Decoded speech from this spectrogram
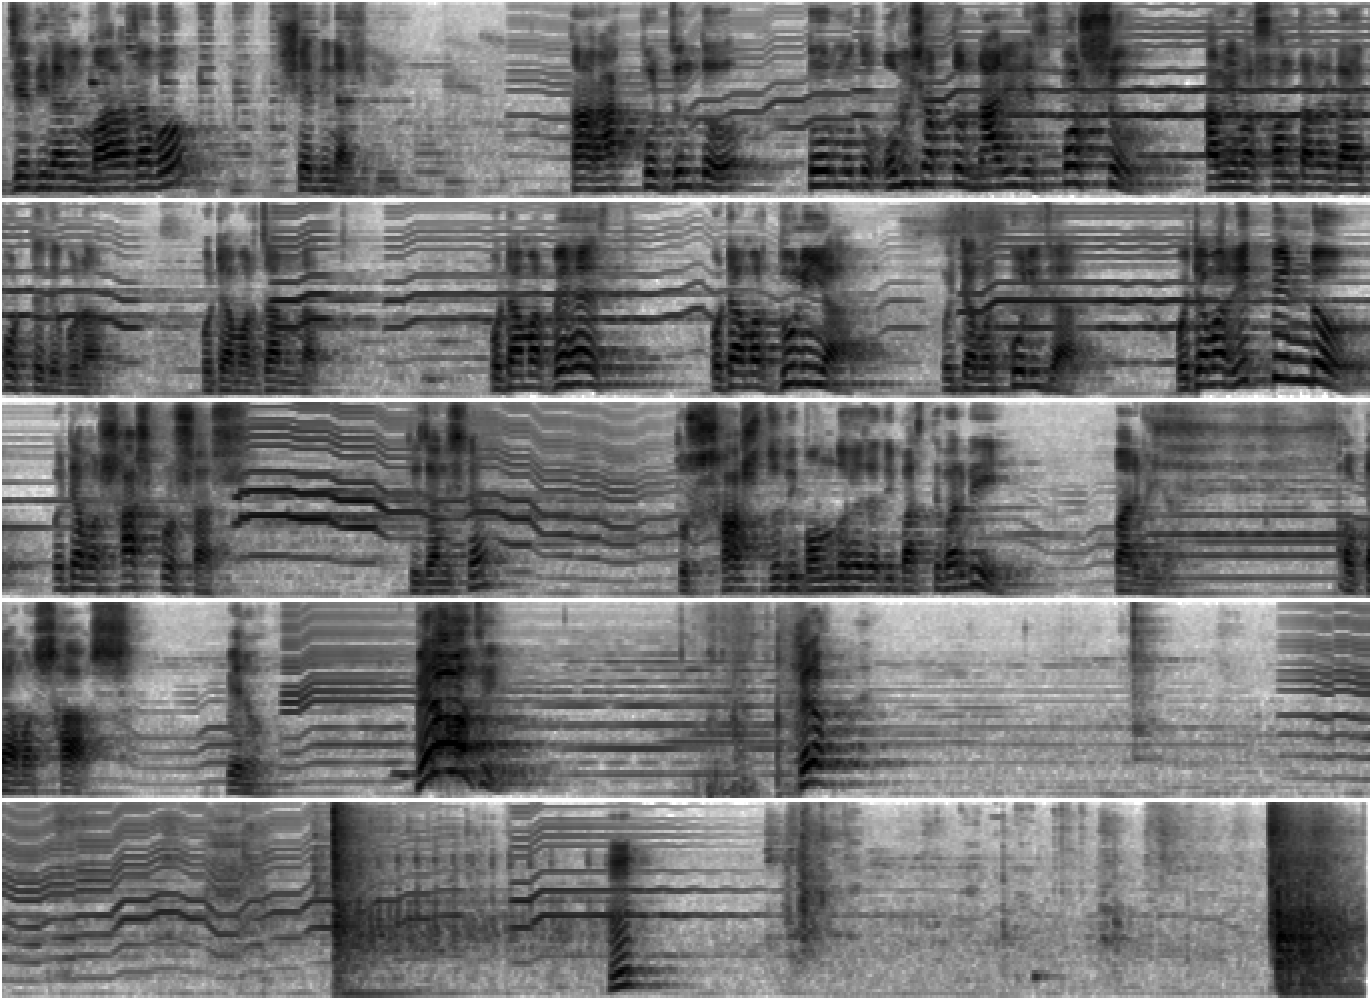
যেদিন আমি মারা যাব, সেদিন আসবি। তার আগ পর্যন্ত তোর মতো অভিশপ্ত নারীর স্পর্শ আমি আমার সন্তানের গায়ে পড়তে দেব না। ওটা আমার জান্নাত। ওটা আমার বেহেস্ত ওটা আমার দুনিয়া। ওইটা আমার কলিজা, ওইটা আমার হৃৎপিণ্ড, ওইটা আমার শ্বাস প্রশ্বাস তুই জানিস না? তোর শ্বাস যদি বন্ধ হয়ে যায়, তুই বাঁচতে পারবি? পারবি না। ওটা আমার শ্বাস। বেরো। বেরো বলছি। বেরো। হুম?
